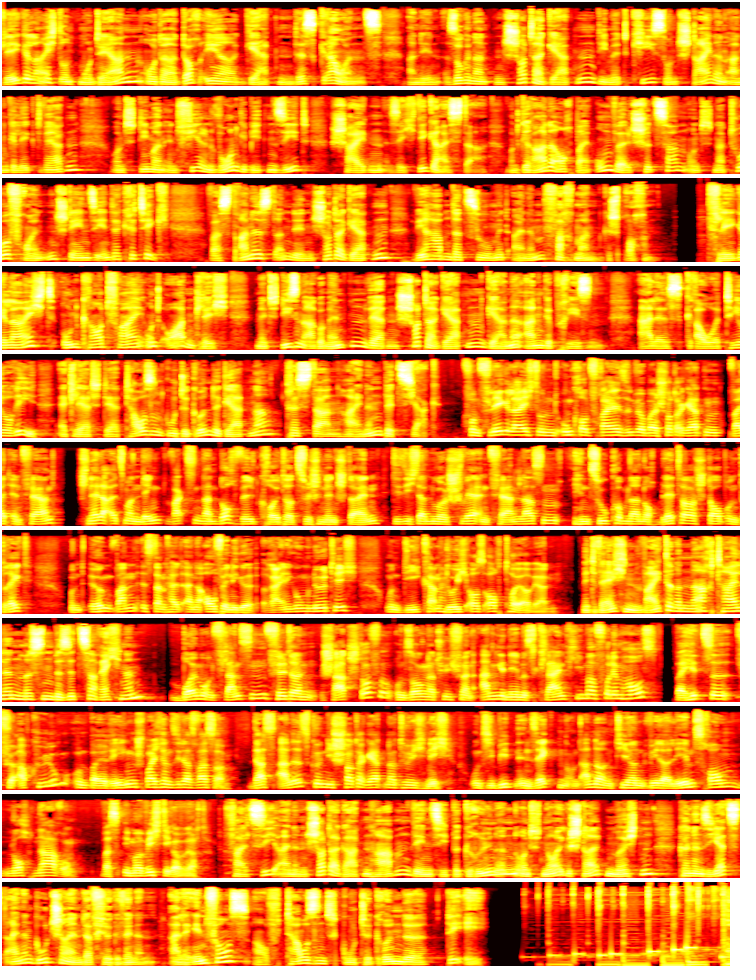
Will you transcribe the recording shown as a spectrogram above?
pflegeleicht und modern oder doch eher Gärten des Grauens. An den sogenannten Schottergärten, die mit Kies und Steinen angelegt werden und die man in vielen Wohngebieten sieht, scheiden sich die Geister. Und gerade auch bei Umweltschützern und Naturfreunden stehen sie in der Kritik. Was dran ist an den Schottergärten, wir haben dazu mit einem Fachmann gesprochen. Pflegeleicht, unkrautfrei und ordentlich. Mit diesen Argumenten werden Schottergärten gerne angepriesen. Alles graue Theorie, erklärt der tausend gute Gründe Gärtner Tristan Heinen-Bitzjak. Von pflegeleicht und unkrautfrei sind wir bei Schottergärten weit entfernt. Schneller als man denkt, wachsen dann doch Wildkräuter zwischen den Steinen, die sich dann nur schwer entfernen lassen. Hinzu kommen dann noch Blätter, Staub und Dreck. Und irgendwann ist dann halt eine aufwendige Reinigung nötig und die kann durchaus auch teuer werden. Mit welchen weiteren Nachteilen müssen Besitzer rechnen? Bäume und Pflanzen filtern Schadstoffe und sorgen natürlich für ein angenehmes Kleinklima vor dem Haus. Bei Hitze für Abkühlung und bei Regen speichern sie das Wasser. Das alles können die Schottergärten natürlich nicht. Und sie bieten Insekten und anderen Tieren weder Lebensraum noch Nahrung was immer wichtiger wird. Falls Sie einen Schottergarten haben, den Sie begrünen und neu gestalten möchten, können Sie jetzt einen Gutschein dafür gewinnen. Alle Infos auf 1000gutegründe.de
